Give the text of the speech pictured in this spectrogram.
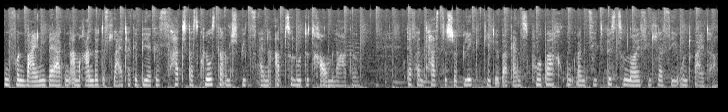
Inmitten von Weinbergen am Rande des Leitergebirges hat das Kloster am Spitz eine absolute Traumlage. Der fantastische Blick geht über ganz Purbach und man sieht bis zum Neusiedlersee und weiter.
